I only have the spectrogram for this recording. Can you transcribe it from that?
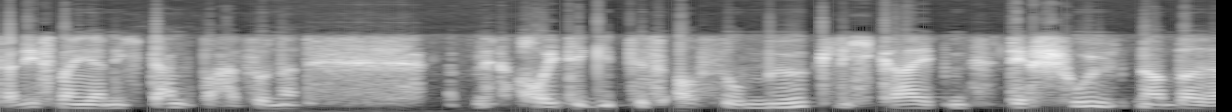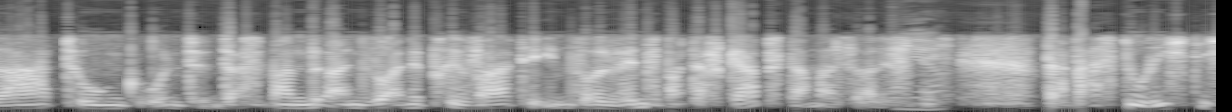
dann ist man ja nicht dankbar, sondern heute gibt es auch so Möglichkeiten der Schuldnerberatung und dass man eine, so eine private Insolvenz macht. Das gab es damals alles ja. nicht. Da warst du richtig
